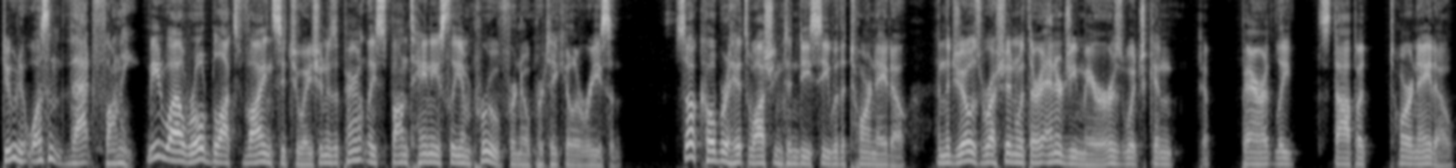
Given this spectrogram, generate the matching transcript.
Dude, it wasn't that funny. Meanwhile, Roadblock's Vine situation is apparently spontaneously improved for no particular reason. So Cobra hits Washington, D.C. with a tornado, and the Joes rush in with their energy mirrors, which can apparently stop a tornado.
